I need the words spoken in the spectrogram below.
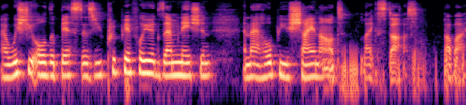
I wish you all the best as you prepare for your examination. And I hope you shine out like stars. Bye bye.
